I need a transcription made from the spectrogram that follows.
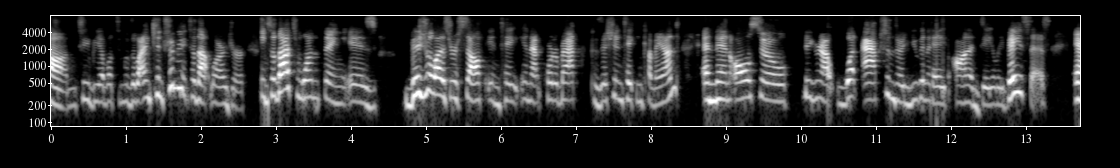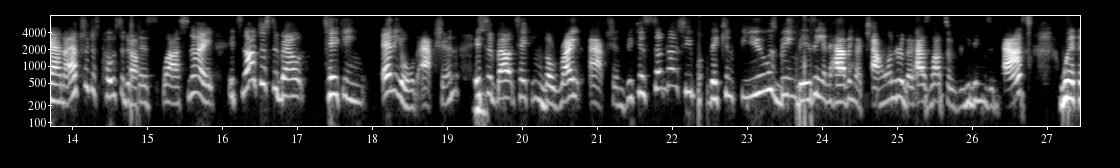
um, to be able to move the and contribute to that larger? So that's one thing is visualize yourself in take in that quarterback position taking command and then also figuring out what actions are you going to take on a daily basis. And i actually just posted about this last night. It's not just about taking any old action it's mm. about taking the right actions because sometimes people they confuse being busy and having a calendar that has lots of meetings and tasks with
